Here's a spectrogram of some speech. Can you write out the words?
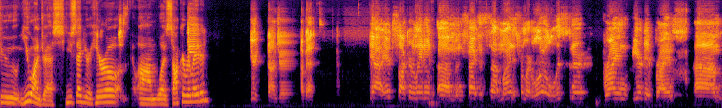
to you, Andres. You said your hero um, was soccer related. You're Andre. My bad. Yeah, it's soccer related. Um, in fact, it's not mine. It's from our loyal listener, Brian Bearded Brian. Um,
